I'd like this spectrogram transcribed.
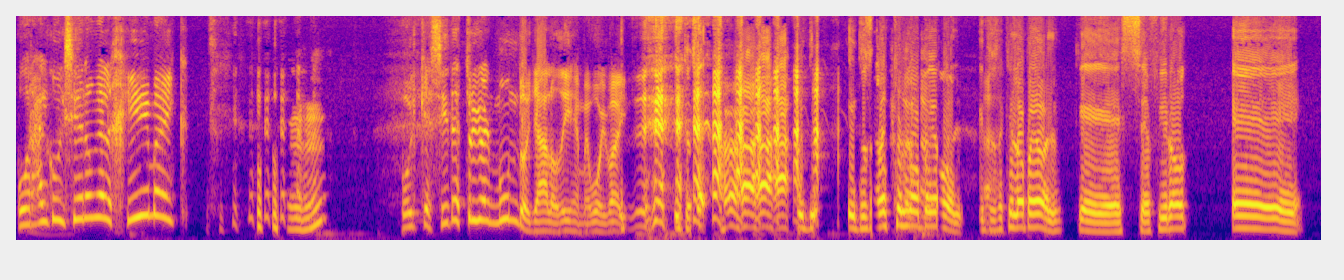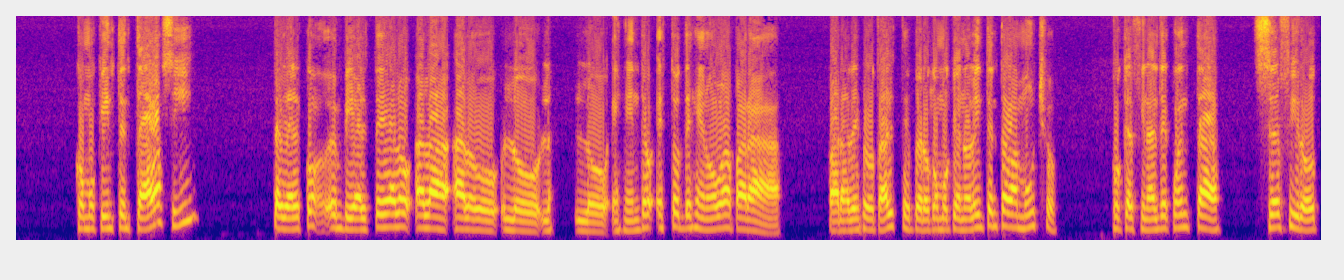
Por algo hicieron el remake. Porque si destruyó el mundo, ya lo dije, me voy, bye. y, tú, sabes que es lo peor, y tú sabes que es lo peor, que Sephiroth eh, como que intentaba así enviarte a, lo, a, la, a los lo, engendros estos de Genova para, para derrotarte, pero como que no lo intentaba mucho, porque al final de cuentas, Sephiroth,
